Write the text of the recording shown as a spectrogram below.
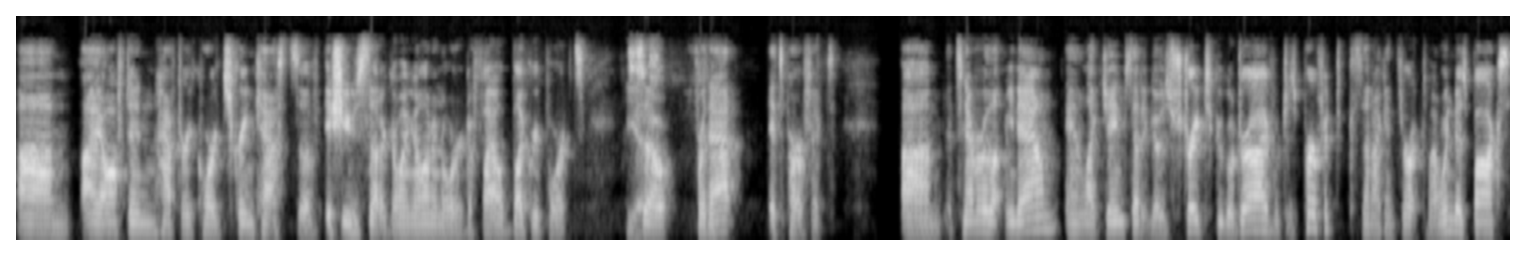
Um, I often have to record screencasts of issues that are going on in order to file bug reports. Yes. So for that, it's perfect. Um, it's never let me down, and like James said, it goes straight to Google Drive, which is perfect because then I can throw it to my Windows box,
